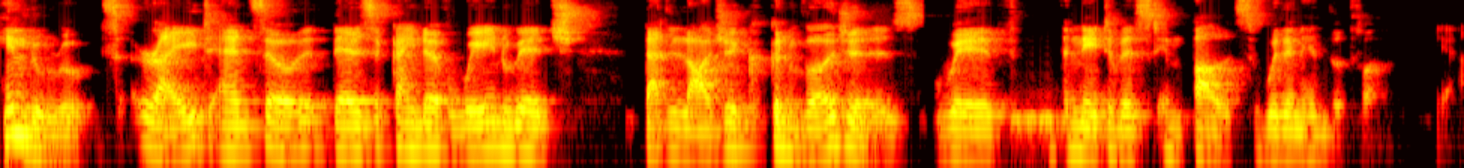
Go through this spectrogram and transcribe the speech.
hindu roots right? And so there's a kind of way in which that logic converges with the nativist impulse within hindutva Yeah.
